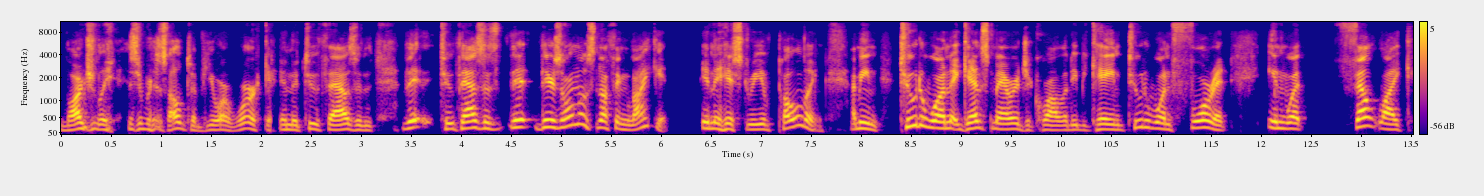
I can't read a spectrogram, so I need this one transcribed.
largely as a result of your work in the 2000s. The 2000s, the, there's almost nothing like it in the history of polling. I mean, two to one against marriage equality became two to one for it in what felt like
